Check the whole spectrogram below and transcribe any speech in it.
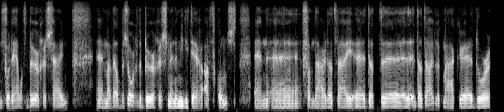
voor de helft burgers zijn, maar wel bezorgde burgers met een militaire afkomst. En vandaar dat wij dat, dat duidelijk maken door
